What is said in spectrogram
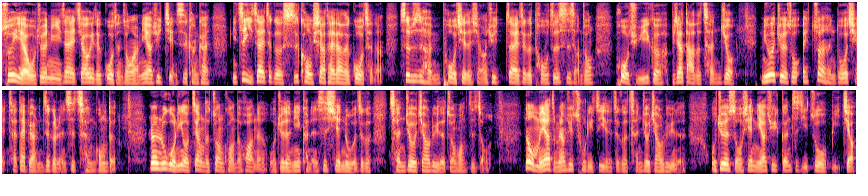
所以啊，我觉得你在交易的过程中啊，你要去检视看看你自己在这个失控下太大的过程啊，是不是很迫切的想要去在这个投资市场中获取一个比较大的成就？你会觉得说，哎，赚很多钱才代表你这个人是成功的。那如果你有这样的状况的话呢，我觉得你可能是陷入了这个成就焦虑的状况之中。那我们要怎么样去处理自己的这个成就焦虑呢？我觉得首先你要去跟自己做比较，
